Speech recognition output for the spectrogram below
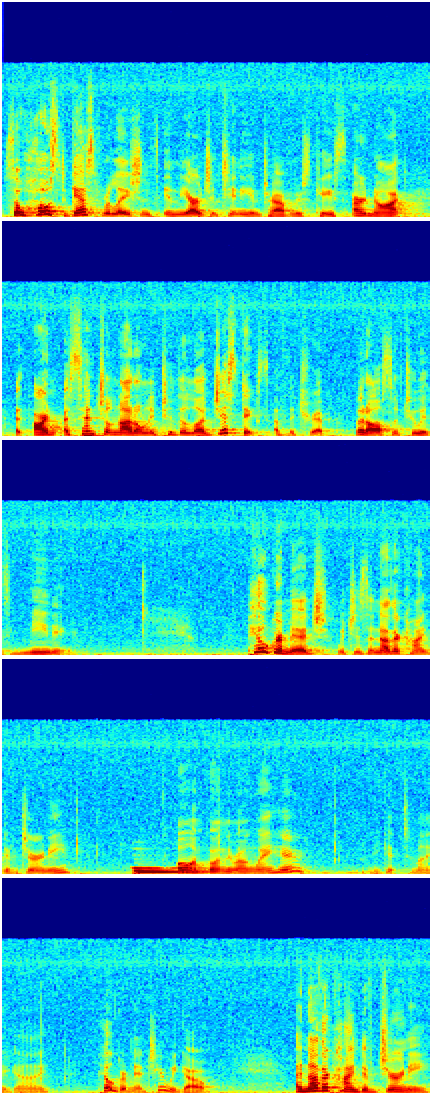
So host-guest relations in the Argentinian traveler's case are, not, are essential not only to the logistics of the trip, but also to its meaning. Pilgrimage, which is another kind of journey. Oh, I'm going the wrong way here. Let me get to my guy. Pilgrimage, here we go. Another kind of journey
